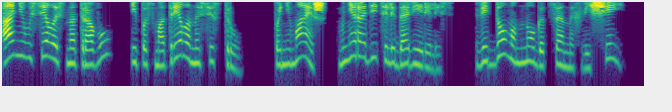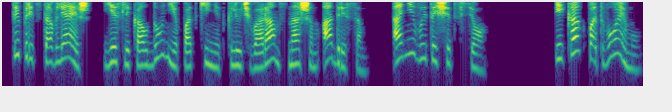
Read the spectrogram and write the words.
Аня уселась на траву и посмотрела на сестру. «Понимаешь, мне родители доверились, ведь дома много ценных вещей. Ты представляешь, если колдунья подкинет ключ ворам с нашим адресом, они вытащат все. И как, по-твоему,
